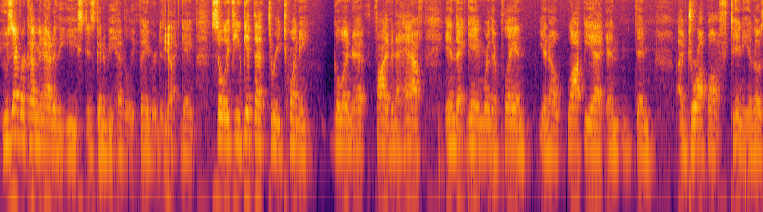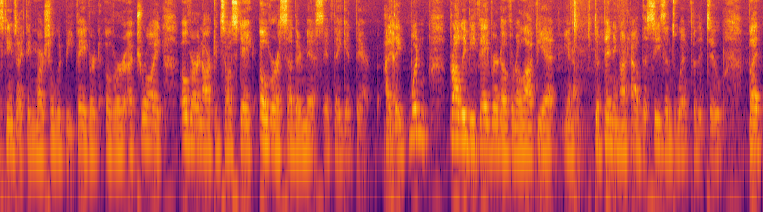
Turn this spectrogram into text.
who's ever coming out of the East is going to be heavily favored in Yeah. that game. So if you get that 320 going at five and a half in that game where they're playing, you know, Lafayette and then a drop off to any of those teams, I think Marshall would be favored over a Troy, over an Arkansas State, over a Southern Miss if they get there. I think wouldn't probably be favored over Lafayette, you know, depending on how the seasons went for the two. But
